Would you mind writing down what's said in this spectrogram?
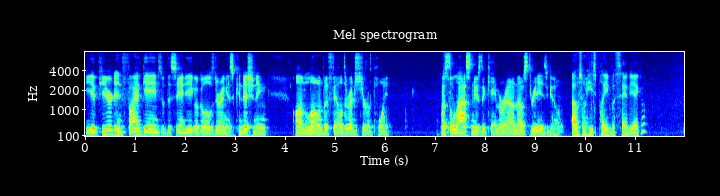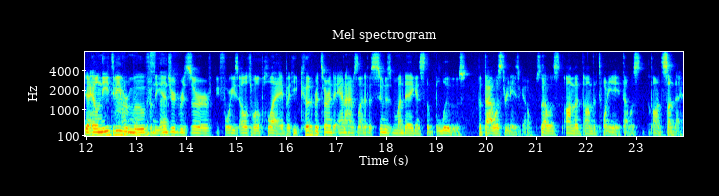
He appeared in five games with the San Diego Gulls during his conditioning on loan, but failed to register a point. That's the last news that came around. That was three days ago. oh, so he's played with San Diego. Yeah, he'll need to be removed from the that? injured reserve before he's eligible to play, but he could return to Anaheim's lineup as soon as Monday against the Blues. But that was three days ago, so that was on the on the 28th. That was on Sunday.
